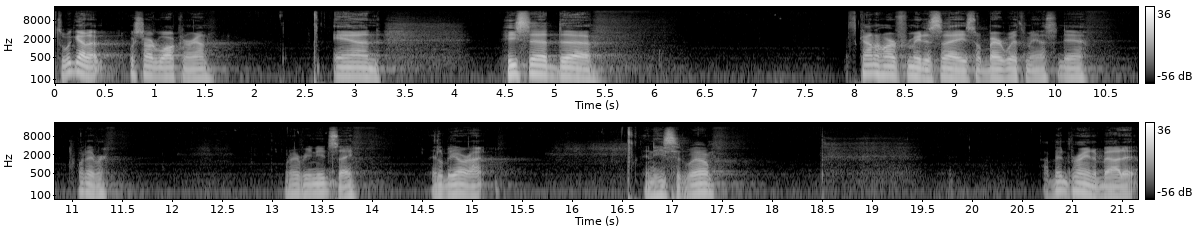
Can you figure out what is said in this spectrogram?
So we got up, we started walking around. And he said, uh, It's kind of hard for me to say, so bear with me. I said, Yeah, whatever. Whatever you need to say. It'll be all right. And he said, Well, I've been praying about it,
